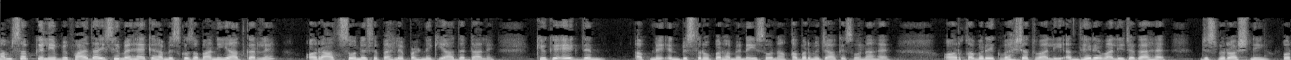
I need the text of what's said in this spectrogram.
ہم سب کے لیے بھی فائدہ اسی میں ہے کہ ہم اس کو زبانی یاد کر لیں اور رات سونے سے پہلے پڑھنے کی عادت ڈالیں۔ کیونکہ ایک دن اپنے ان بستروں پر ہمیں نہیں سونا، قبر میں جا کے سونا ہے۔ اور قبر ایک وحشت والی، اندھیرے والی جگہ ہے جس میں روشنی اور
